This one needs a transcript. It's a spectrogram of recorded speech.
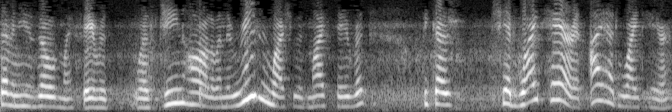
seven years old, my favorite was Jean Harlow. And the reason why she was my favorite, because she had white hair and I had white hair.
